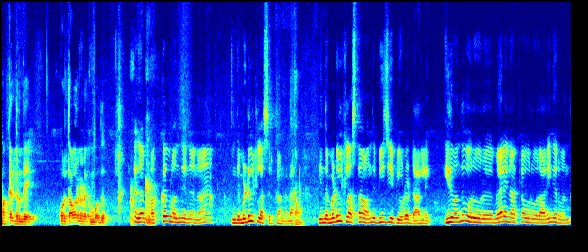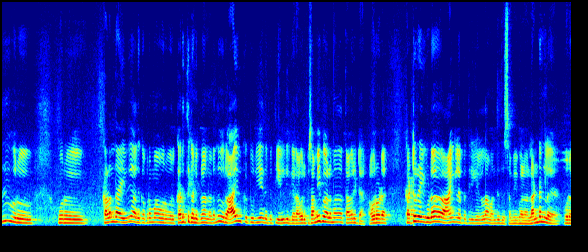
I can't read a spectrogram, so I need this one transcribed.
மக்கள்கிட்ட இருந்தே ஒரு தவறு நடக்கும்போது. மக்கள் வந்து என்னென்னா இந்த மிடில் கிளாஸ் இருக்காங்கல்ல. இந்த மிடில் கிளாஸ் தான் வந்து பிஜேபியோட டார்லிங் இது வந்து ஒரு ஒரு மேலை நாட்டில் ஒரு ஒரு அறிஞர் வந்து ஒரு ஒரு கலந்தாய்வு அதுக்கப்புறமா ஒரு ஒரு கருத்து கணிப்புலாம் நடந்து ஒரு ஆய்வு கட்டுரையே இதை பற்றி எழுதியிருக்காரு. அவர் இப்போ சமீப காலமாக தான் தவறிட்டார். அவரோட கட்டுரை கூட ஆங்கில பத்திரிகைகள்லாம் வந்தது சமீப காலம். லண்டனில் ஒரு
